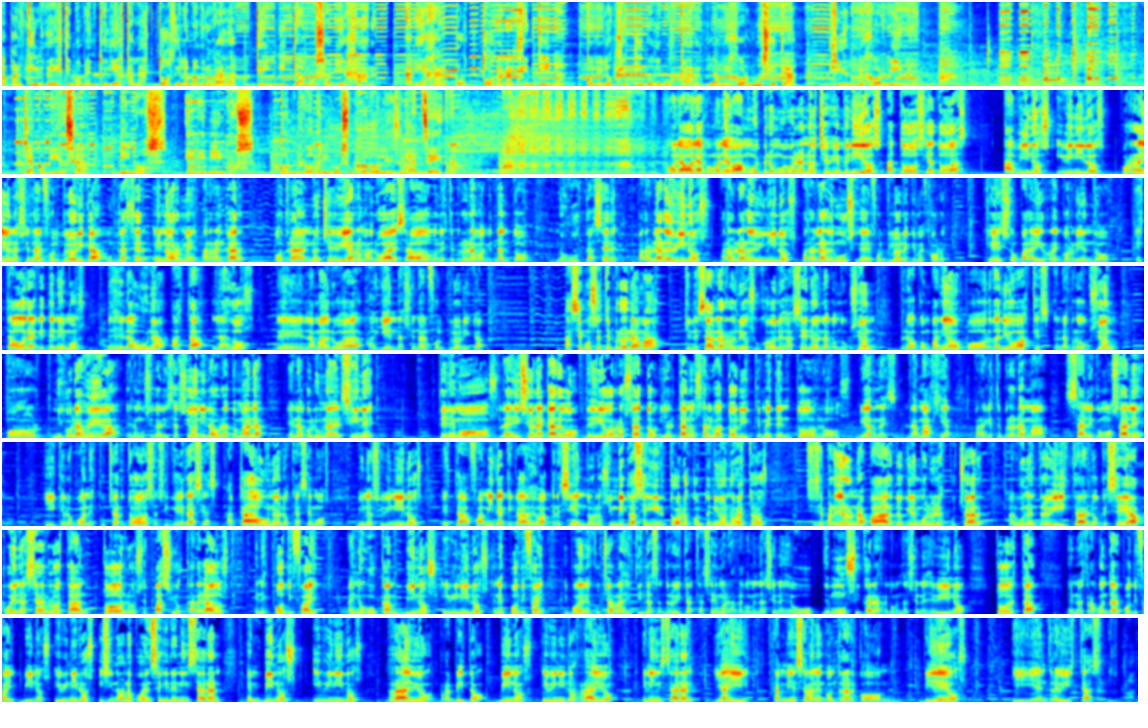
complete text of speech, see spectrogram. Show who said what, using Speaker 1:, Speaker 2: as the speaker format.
Speaker 1: A partir de este momento y hasta las 2 de la madrugada, te invitamos a viajar. A viajar por toda la Argentina con el objetivo de buscar la mejor música y el mejor vino. Ya comienza Vinos y Vinilos con Rodrigo Sujodoles Gazzero.
Speaker 2: Hola, hola, ¿cómo les va? Muy, pero muy buenas noches. Bienvenidos a todos y a todas a Vinos y Vinilos por Radio Nacional Folclórica. Un placer enorme arrancar otra noche de viernes, madrugada de sábado con este programa que tanto nos gusta hacer para hablar de vinos, para hablar de vinilos, para hablar de música, de folclore, que mejor que eso para ir recorriendo esta hora que tenemos desde la una hasta las 2 de la madrugada aquí en Nacional Folclórica. Hacemos este programa, quien les habla, Rodrigo Sujadores Gacero en la conducción, pero acompañado por Darío Vázquez en la producción por Nicolás Vega en la musicalización y Laura Tomara en la columna del cine. Tenemos la edición a cargo de Diego Rosato y el Tano Salvatori que meten todos los viernes la magia para que este programa sale como sale y que lo puedan escuchar todos. Así que gracias a cada uno de los que hacemos vinos y vinilos, esta familia que cada vez va creciendo. Los invito a seguir todos los contenidos nuestros. Si se perdieron una parte o quieren volver a escuchar alguna entrevista, lo que sea, pueden hacerlo. Están todos los espacios cargados en Spotify. Ahí nos buscan vinos y vinilos en Spotify y pueden escuchar las distintas entrevistas que hacemos, las recomendaciones de, de música, las recomendaciones de vino. Todo está en nuestra cuenta de Spotify, vinos y vinilos. Y si no, nos pueden seguir en Instagram en vinos y vinilos radio. Repito, vinos y vinilos radio en Instagram. Y ahí también se van a encontrar con videos y entrevistas.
